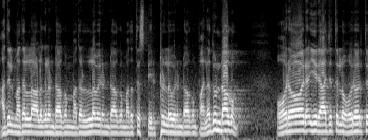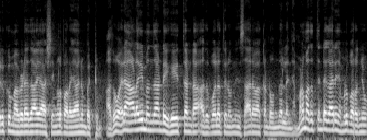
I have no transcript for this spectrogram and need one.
അതിൽ മതമുള്ള ആളുകളുണ്ടാകും മതമുള്ളവരുണ്ടാകും മതത്തെ സ്പിരിറ്റുള്ളവരുണ്ടാകും പലതുണ്ടാകും. ഓരോ ഈ രാജ്യത്തുള്ള ഓരോരുത്തർക്കും അവരുടേതായ ആശയങ്ങൾ പറയാനും പറ്റും. അത് ഒരാളെയും എന്താണ്ട് ഇകയത്തണ്ട അതുപോലെ തന്നെ ഒന്നും നിസാരമാക്കേണ്ട ഒന്നുമല്ല. നമ്മളെ മതത്തിന്റെ കാര്യം നമ്മൾ പറഞ്ഞു.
